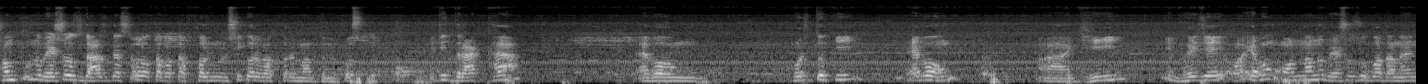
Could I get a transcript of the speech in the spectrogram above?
সম্পূর্ণ ভেষজ, গাছ, গাছালা লতাপাতা ফলমূল, শিকড়, বাক্ষরের মাধ্যমে প্রস্তুত। এটি দ্রাক্ষা এবং হরিতকি এবং ঘি ভেজে এবং অন্যান্য ভেষজ উপাদানের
